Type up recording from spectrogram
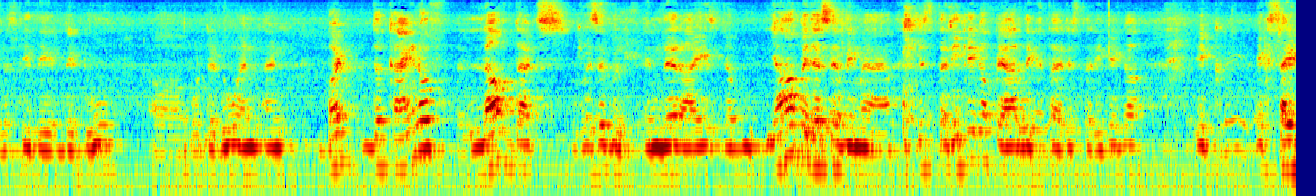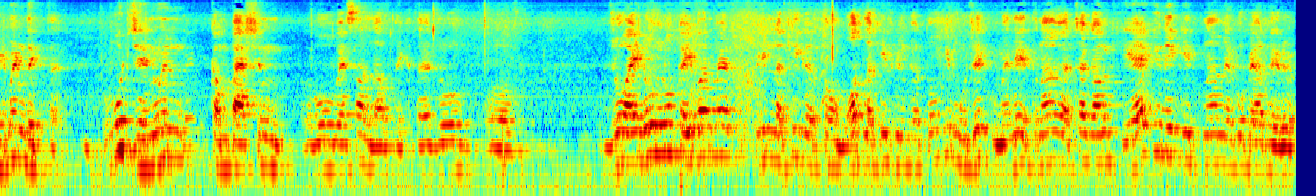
Industry they they do uh, what they do, and and but the kind of love that's visible in their eyes जब यहाँ पे जैसे अभी मैं आया जिस तरीके का प्यार दिखता है जिस तरीके का एक एक्साइटमेंट दिखता है। वो जेन्युइन कंपैशन वो वैसा लव दिखता है जो जो आई डोंट नो कई बार मैं फील लकी करता हूँ, बहुत लकी फील करता हूँ कि मुझे, मैंने इतना अच्छा काम किया है कि नहीं कि इतना मेरे को प्यार दे रहे हो।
